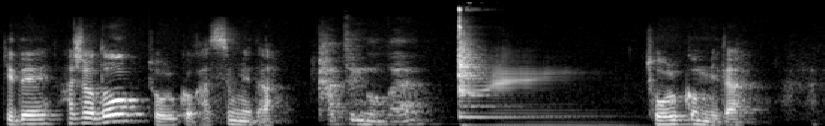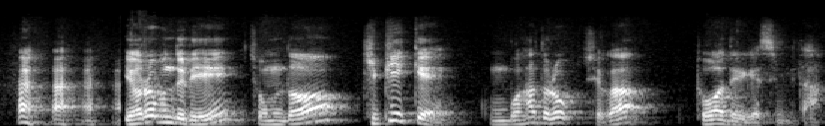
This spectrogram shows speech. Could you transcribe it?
기대하셔도 좋을 것 같습니다. 같은 건가요? 좋을 겁니다. 여러분들이 좀 더 깊이 있게 공부하도록 제가 도와드리겠습니다.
